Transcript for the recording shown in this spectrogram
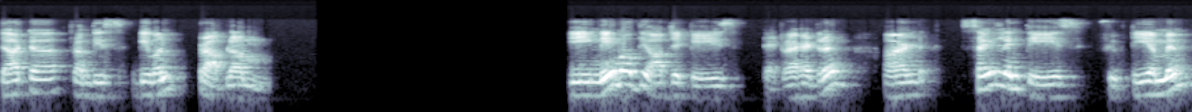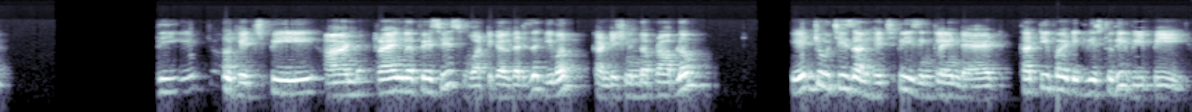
data from this given problem. The name of the object is tetrahedron and side length is 50 mm. The edge on HP and triangular face is vertical. That is the given condition in the problem. Edge which is on HP is inclined at 35 degrees to the VP.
